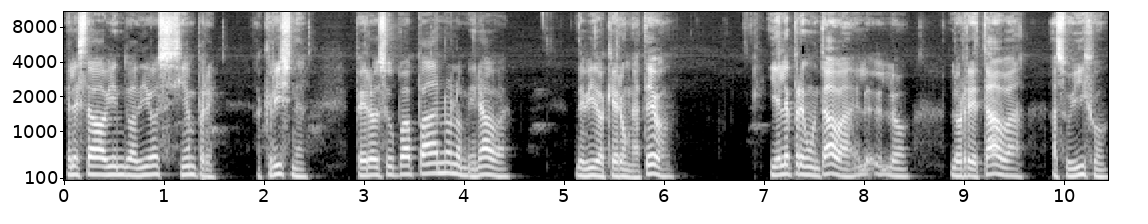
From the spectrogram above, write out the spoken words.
Él estaba viendo a Dios siempre, a Krishna, pero su papá no lo miraba, debido a que era un ateo. Y él le preguntaba, lo, retaba a su hijo,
